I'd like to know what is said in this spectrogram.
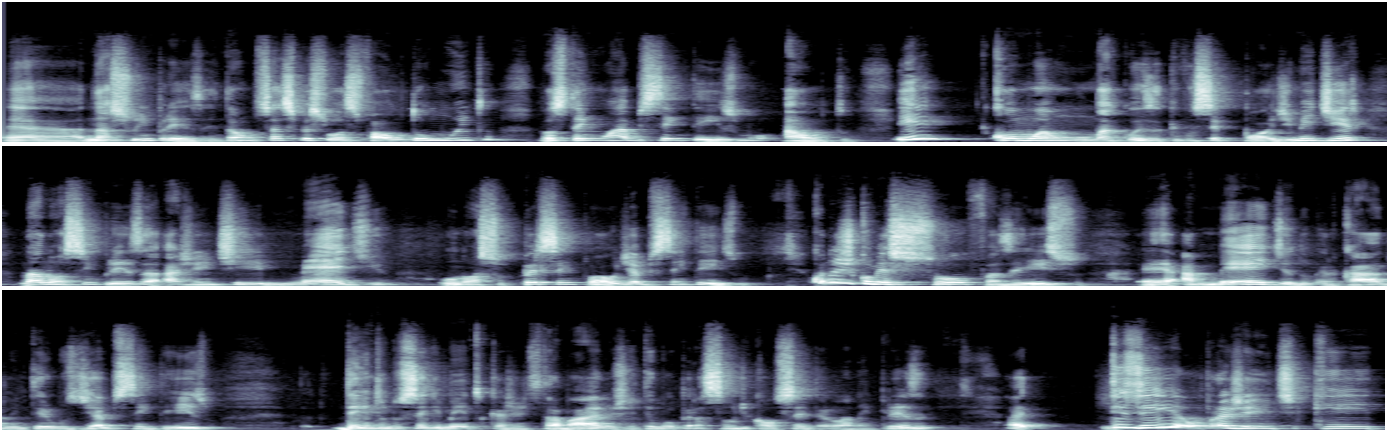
é, na sua empresa. Então, se as pessoas faltam muito, você tem um absenteísmo alto. E, como é uma coisa que você pode medir, na nossa empresa a gente mede o nosso percentual de absenteísmo. Quando a gente começou a fazer isso, é, a média do mercado em termos de absenteísmo, dentro do segmento que a gente trabalha, a gente tem uma operação de call center lá na empresa, diziam para gente que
